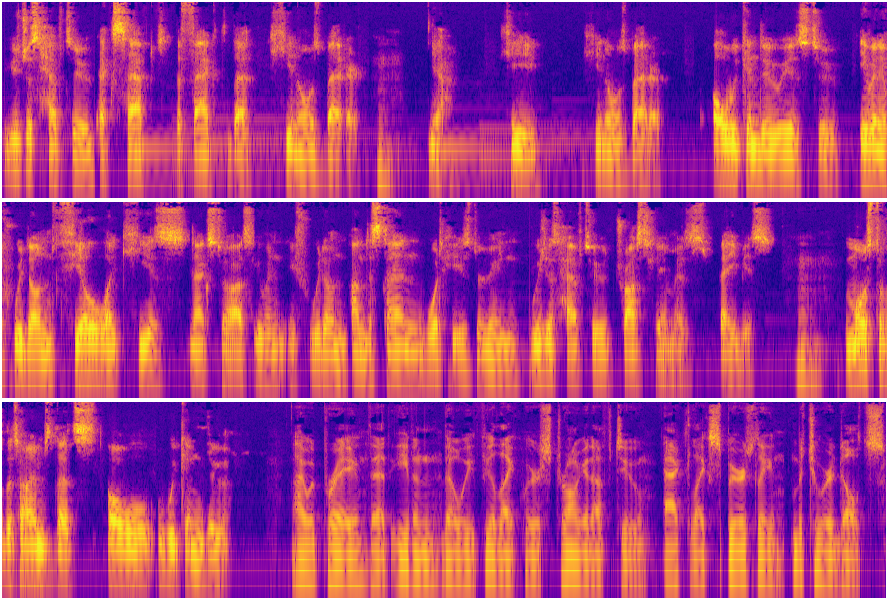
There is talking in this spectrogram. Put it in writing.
You just have to accept the fact that he knows better. Hmm. Yeah, he he knows better. All we can do is to even if we don't feel like he is next to us, even if we don't understand what he's doing, we just have to trust him as babies. Hmm. Most of the times, that's all we can do. I would pray that even though we feel like we're strong enough to act like spiritually mature adults,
